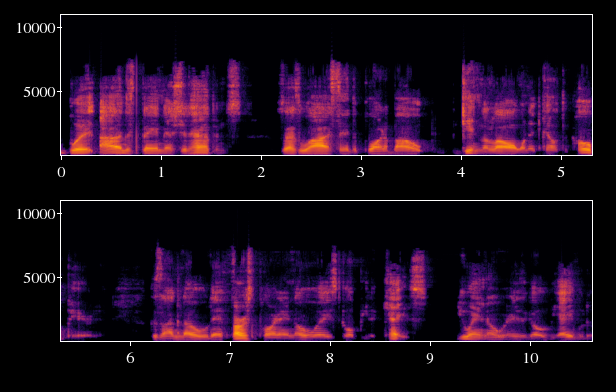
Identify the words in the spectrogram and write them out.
But I understand that shit happens. So that's why I said the part about getting along when it comes to co-parenting. Because I know that first part ain't always gonna be the case. You ain't always gonna be able to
